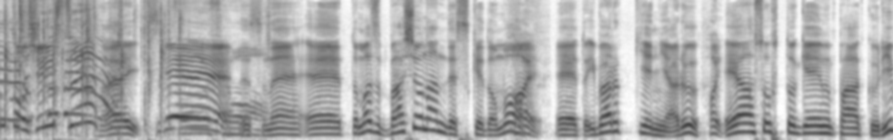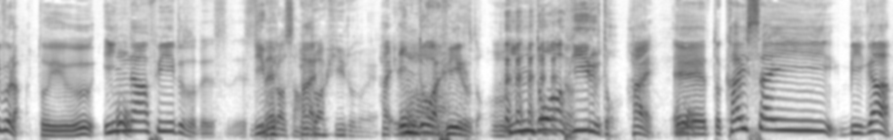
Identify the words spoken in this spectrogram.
関東進出！はい。すげえ。ですね。えーっとまず場所なんですけども、はい。えーっと茨城県にあるはい。エアソフトゲームパークリブラというインナーフィールドですですね。リブラさん。はい。インドアフィールドで、はい、インドアフィールド。うんインドアフィールド。はい。えっ、と開催日が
